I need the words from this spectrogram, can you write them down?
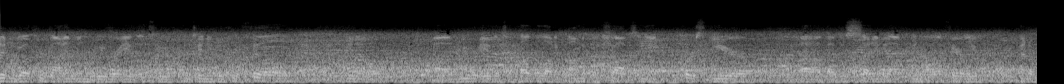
didn't go through Diamond, we were able to continue to fulfill. You know, uh, we were able to help a lot of comic book shops in that first year uh, by just setting up, you know, a fairly kind of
